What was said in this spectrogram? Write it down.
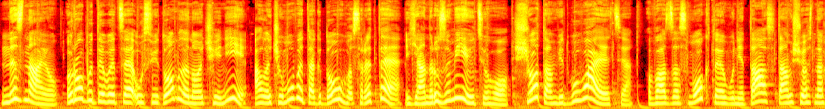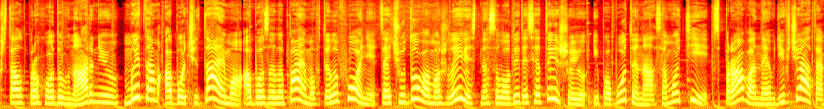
Не знаю, робите ви це усвідомлено чи ні, але чому ви так довго срете? Я не розумію цього. Що там відбувається? Вас засмоктує в унітаз, там щось на кшталт проходу в нарнію. Ми там або читаємо, або залипаємо в телефоні. Це чудова можливість насолодитися тишею і побути на самоті. Справа не в дівчатах.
